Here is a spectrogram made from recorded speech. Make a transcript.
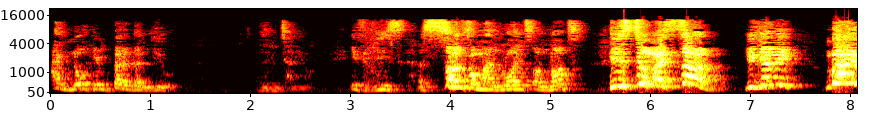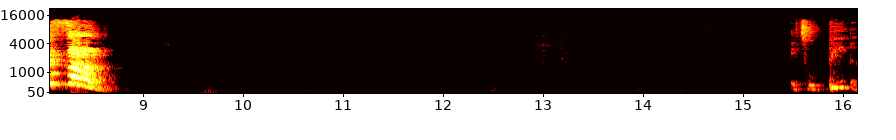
I know him better than you. Let me tell you, if he's a son from my loins or not, he's still my son. You hear me? My son! It will be a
